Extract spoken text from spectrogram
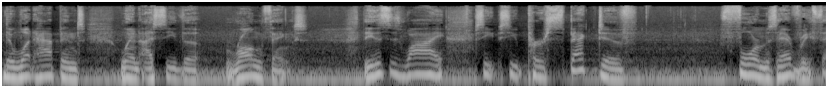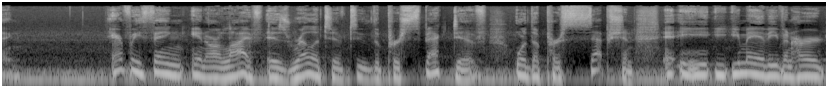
then what happens when I see the wrong things? This is why, see, see perspective forms everything. Everything in our life is relative to the perspective or the perception. You may have even heard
